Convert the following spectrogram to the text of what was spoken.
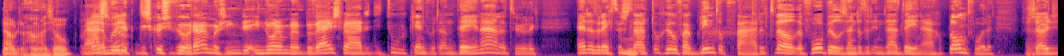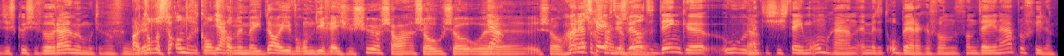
Nou, dan hangen ze ook. Maar dan moet je de discussie veel ruimer zien. De enorme bewijswaarde die toegekend wordt aan DNA natuurlijk. Hè, dat rechters Mm. daar toch heel vaak blind op varen. Terwijl er voorbeelden zijn dat er inderdaad DNA geplant worden. Dus zou je die discussie veel ruimer moeten gaan voeren. Maar dat is de andere kant Ja. van een medaille... waarom die regisseurs zo, zo, zo, Ja. eh, zo Maar dat geeft zijn dus wel te denken hoe we Ja. met die systemen omgaan... en met het opbergen van, van DNA-profielen.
